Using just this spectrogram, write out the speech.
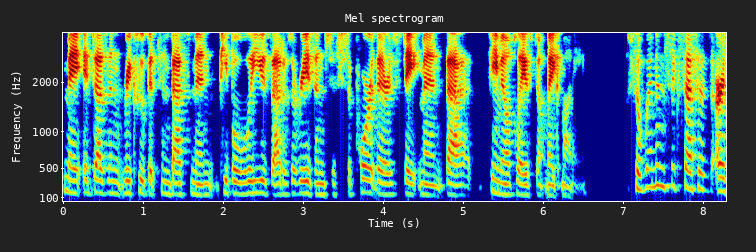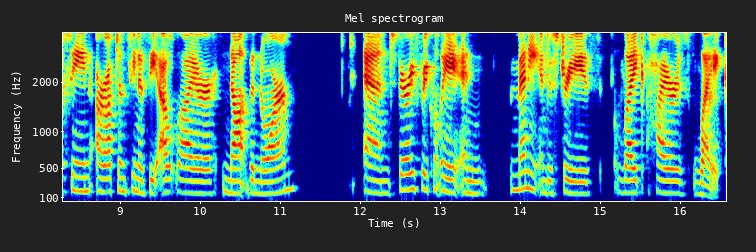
make it doesn't recoup its investment, people will use that as a reason to support their statement that female plays don't make money. So women's successes are seen are often seen as the outlier, not the norm. And very frequently in many industries like hires like.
